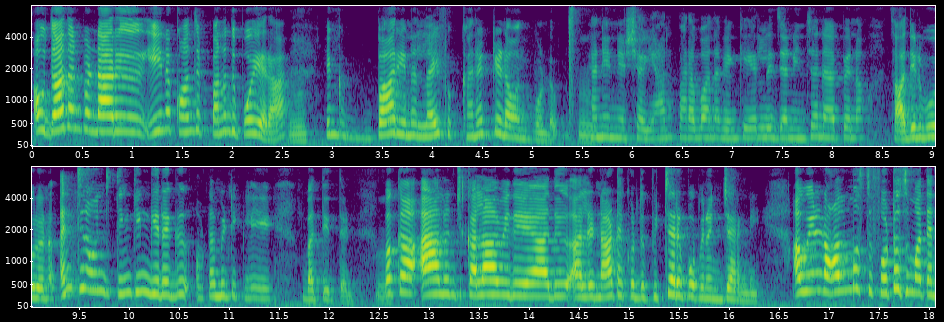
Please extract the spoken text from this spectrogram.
ದ ಅವು ದಾದ ಅನ್ಪಂಡ ಆರು ಏನ ಕಾನ್ಸೆಪ್ಟ್ ಪನ್ನೊಂದು ಪೋಯರ? ಎಂಕ್ ಬಾರ್ ಏನ ಲೈಫ್ ಕನೆಕ್ಟೆಡ್ ಅನ್ಕೊಂಡು ನಾನೇನು ಯಶ ಯಾನ್ ನಾವ್ ಹೆಂಗೆ ಇರ್ಲಿ ಜನ ಇಂಚನ ಆಪೆನ ಸಾದಿರ್ಬೂರನ ಅಂಚಿನ ಒಂದು ಥಿಂಕಿಂಗ್ ಇರಗ್ ಆಟೋಮೆಟಿಕ್ಲಿ ಬತ್ತಿತ್ತಂಡ್. ಬೊಕ್ಕ ಆಲೊಂಜಿ ಕಲಾವಿದೆ ಅದು ಅಲ್ಲಿ ನಾಟಕದ್ದು ಪಿಕ್ಚರ್ ಪೋಪಿನ ಒಂದು ಜರ್ನಿ ಅವು ಏನೋ ಆಲ್ಮೋಸ್ಟ್ ಫೋಟೋಸ್ ಮಾತ್ರ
